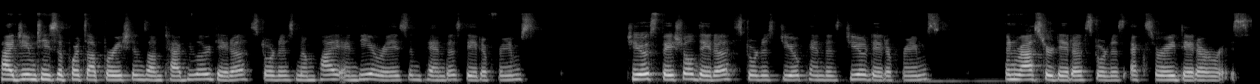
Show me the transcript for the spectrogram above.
PyGMT supports operations on tabular data stored as NumPy ND arrays and pandas data frames, geospatial data stored as GeoPandas geodata frames, and raster data stored as xarray data arrays,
